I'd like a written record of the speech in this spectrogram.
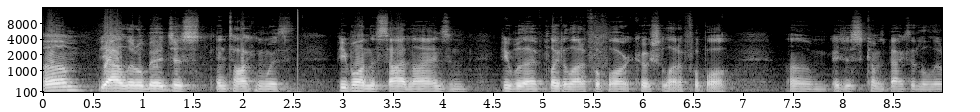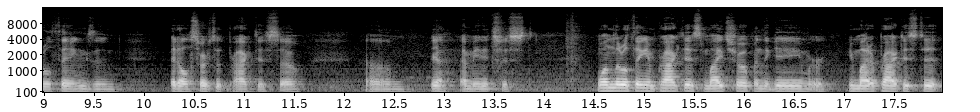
Um, yeah, a little bit. Just in talking with people on the sidelines and people that have played a lot of football or coached a lot of football. Um, it just comes back to the little things, and it all starts with practice. So, um, yeah, I mean, it's just one little thing in practice might show up in the game, or you might have practiced it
